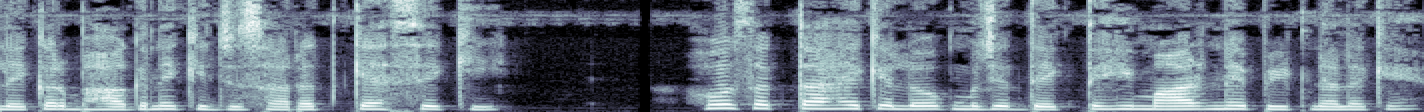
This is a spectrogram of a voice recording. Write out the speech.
लेकर भागने की जसारत कैसे की। हो सकता है कि लोग मुझे देखते ही मारने पीटने लगे।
